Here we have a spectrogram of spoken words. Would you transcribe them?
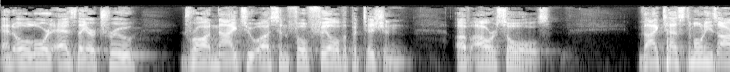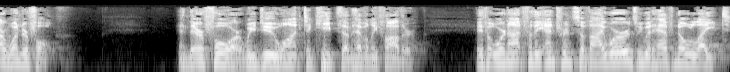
And O Lord, as they are true, draw nigh to us and fulfill the petition of our souls. Thy testimonies are wonderful. And therefore we do want to keep them, Heavenly Father. If it were not for the entrance of thy words, we would have no light.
